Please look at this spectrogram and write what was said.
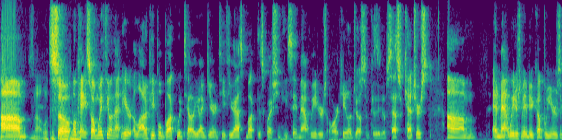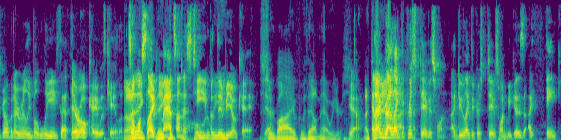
Um, Not looking. So okay, it. so I'm with you on that. Here, a lot of people, Buck would tell you. I guarantee, if you ask Buck this question, he'd say Matt Wieters or Caleb Joseph because he's obsessed with catchers. Um, and Matt Wieters maybe a couple years ago, but I really believe that they're okay with Caleb. It's I almost like Matt's on this totally team, but they'd be okay. Yeah. Survive without Matt Wieters. Yeah, I and I, I, like the Chris Davis one. I do like the Chris Davis one because I think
